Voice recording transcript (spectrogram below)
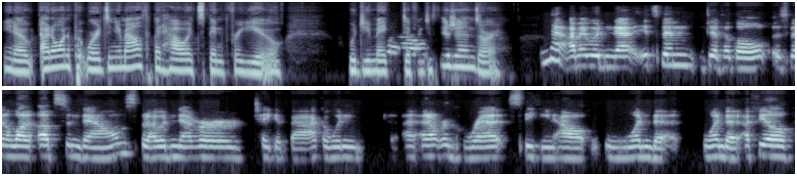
you know, I don't want to put words in your mouth, but how it's been for you. Would you make well, different decisions or? No, I mean, would ne- it's been difficult. It's been a lot of ups and downs, but I would never take it back. I wouldn't. I, I don't regret speaking out one bit. One bit. I feel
